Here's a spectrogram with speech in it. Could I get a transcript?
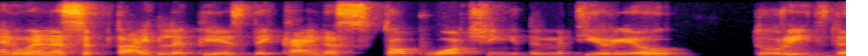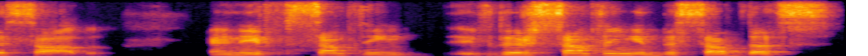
And when a subtitle appears, they kind of stop watching the material to read the sub. And if something, if there's something in the sub that's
